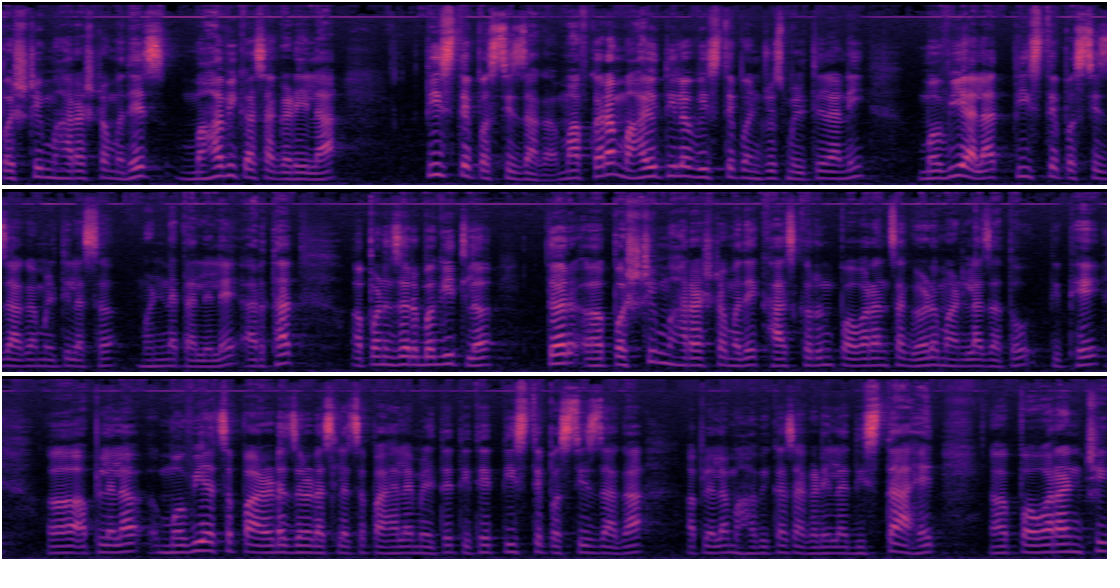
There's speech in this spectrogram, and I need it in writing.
पश्चिम महाराष्ट्रामध्येच महाविकास आघाडीला तीस ते पस्तीस जागा. माफ करा महायुतीला वीस ते पंचवीस मिळतील आणि मवियाला तीस ते पस्तीस जागा मिळतील असं म्हणण्यात आलेलं आहे. अर्थात आपण जर बघितलं तर पश्चिम महाराष्ट्रामध्ये खास करून पवारांचा गड मांडला जातो. तिथे आपल्याला मवियाचं पारडं जड असल्याचं पाहायला मिळते तिथे तीस ते पस्तीस जागा आपल्याला महाविकास आघाडीला दिसत आहेत. पवारांची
